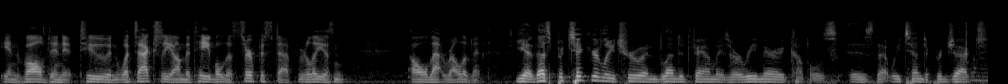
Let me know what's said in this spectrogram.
involved in it too. And what's actually on the table, the surface stuff, really isn't all that relevant. Yeah, that's particularly true in blended families or remarried couples. Is that we tend to project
